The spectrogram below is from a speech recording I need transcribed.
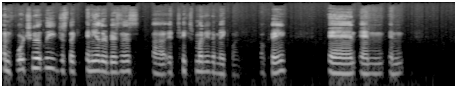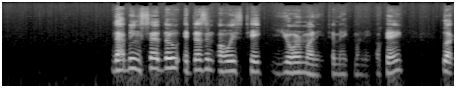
unfortunately, just like any other business, uh, it takes money to make money. Okay, and and and that being said, though, it doesn't always take your money to make money, okay? Look,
